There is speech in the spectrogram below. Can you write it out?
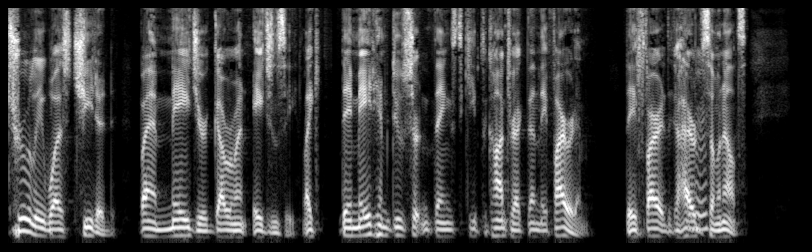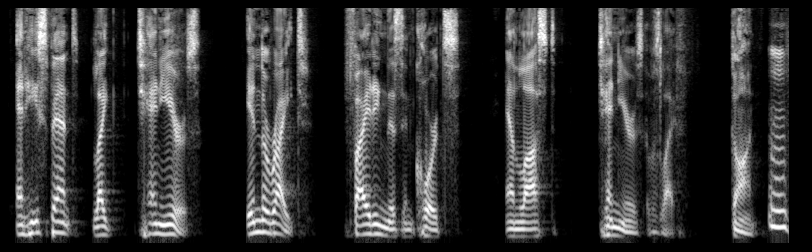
truly was cheated by a major government agency. Like they made him do certain things to keep the contract, then they fired him. They fired, hired mm-hmm. someone else. And he spent like 10 years in the right fighting this in courts and lost 10 years of his life. Gone. Mm.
